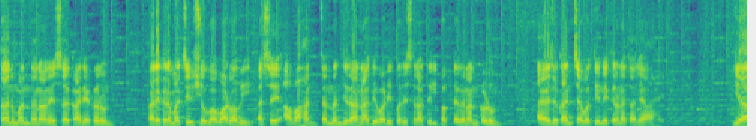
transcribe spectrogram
तन मन धनाने सहकार्य करून कार्यक्रमाची शोभा वाढवावी असे आवाहन चंदनजिरा नागेवाडी परिसरातील भक्तगणांकडून आयोजकांच्या वतीने करण्यात आले आहे. या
